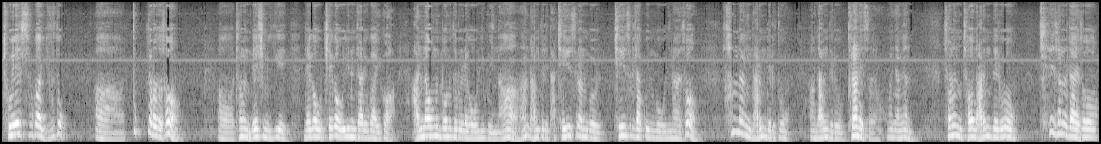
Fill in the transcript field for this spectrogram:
조회수가 유독 어, 뚝 떨어져서 어, 저는 내심 이게 내가 제가 올리는 자료가 이거 안 나오는 번호들을 내가 올리고 있나 남들이 다 제수라는 걸 제수를 잡고 있는 거 올리나 해서 상당히 나름대로도 어, 나름대로 불안했어요. 왜냐하면 저는 저 나름대로 최선을 다해서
